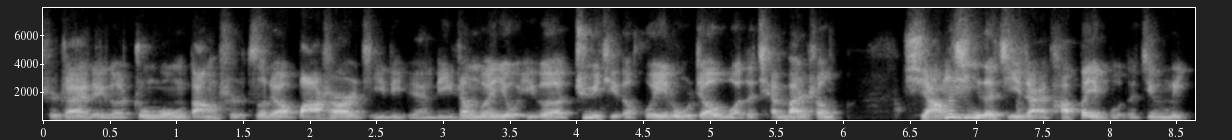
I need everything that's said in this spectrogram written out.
是在这个中共党史资料八十二集里边，李正文有一个具体的回忆录，叫《我的前半生》，详细的记载他被捕的经历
